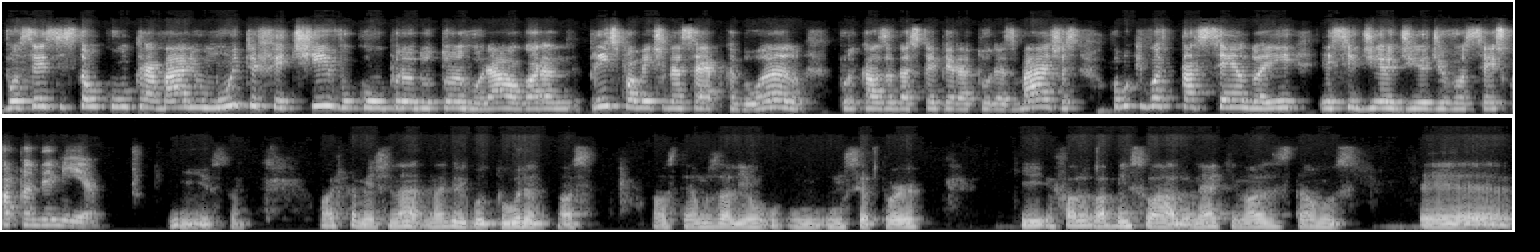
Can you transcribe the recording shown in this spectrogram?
Vocês estão com um trabalho muito efetivo com o produtor rural, agora, principalmente nessa época do ano, por causa das temperaturas baixas. Como que está sendo aí esse dia a dia de vocês com a pandemia? Isso. Logicamente, na, na agricultura, nós, nós temos ali um, um, um setor que eu falo abençoado, né? Que nós estamos é,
